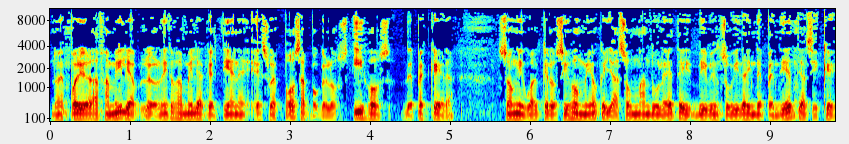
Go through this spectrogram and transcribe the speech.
no es por ir a la familia, la única familia que él tiene es su esposa, porque los hijos de Pesquera son igual que los hijos míos, que ya son manduletes y viven su vida independiente, así que,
